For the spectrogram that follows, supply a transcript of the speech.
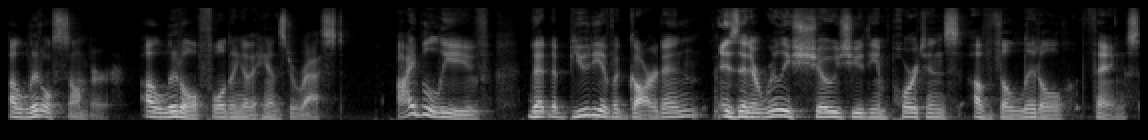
a little slumber, a little folding of the hands to rest. I believe that the beauty of a garden is that it really shows you the importance of the little things.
